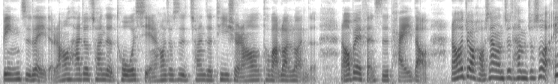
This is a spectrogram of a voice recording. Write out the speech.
冰之类的，然后他就穿着拖鞋，然后就是穿着 T 恤，然后头发乱乱的，然后被粉丝拍到，然后就好像就他们就说，哎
